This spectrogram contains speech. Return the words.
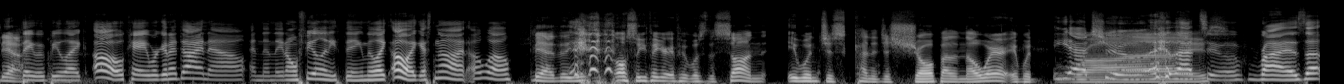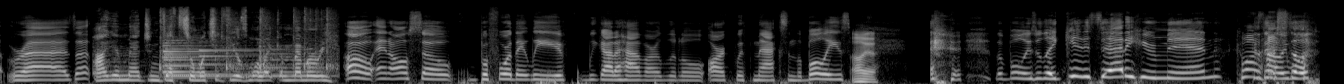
Yeah. they would be like, "Oh, okay, we're gonna die now," and then they don't feel anything. They're like, "Oh, I guess not. Oh well." Yeah. The, you, also, you figure if it was the sun, it wouldn't just kind of just show up out of nowhere. It would. Yeah, true. that too. Rise up, rise up. I imagine death so much it feels more like a memory. Oh, and also before they leave, we gotta have our little arc with Max and the bullies. Oh yeah. the bullies are like, "Get us out of here, man!" Come on, they're Hollywood. Still,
